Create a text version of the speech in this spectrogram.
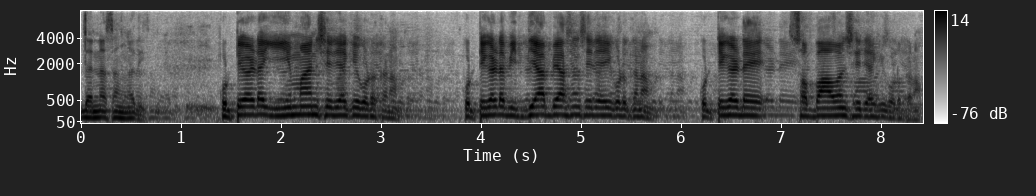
ഇതന്നെ സംഗതി. കുട്ടികളുടെ ഈമാൻ ശരിയാക്കി കൊടുക്കണം. കുട്ടികളുടെ വിദ്യാഭ്യാസം ശരിയാക്കി കൊടുക്കണം. കുട്ടികളുടെ സ്വഭാവം ശരിയാക്കി കൊടുക്കണം.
